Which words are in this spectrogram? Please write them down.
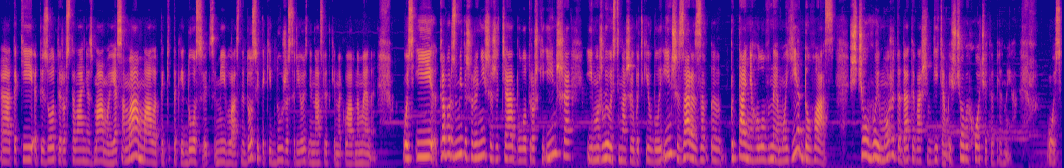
е, такі епізоди розставання з мамою. Я сама мала такі, такий досвід, це мій власний досвід, який дуже серйозні наслідки наклав на мене. Ось і треба розуміти, що раніше життя було трошки інше, і можливості наших батьків були інші. Зараз за- е, питання головне моє до вас, що ви можете дати вашим дітям і що ви хочете для них. Ось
